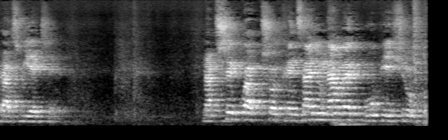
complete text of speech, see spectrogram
pracujecie. Na przykład przy odkręcaniu nawet głupiej śrubki.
